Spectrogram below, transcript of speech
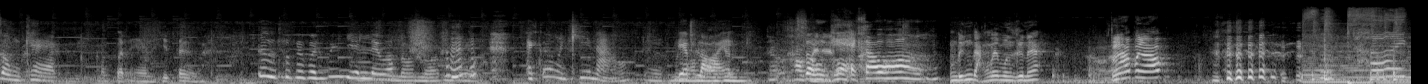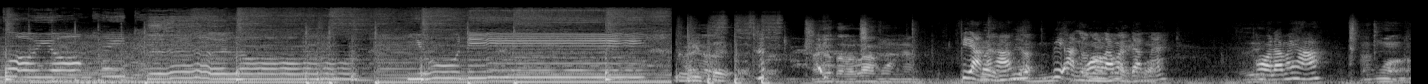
ส่งแขก มันเปิดแอร์ฮีตเตอร์วะ เออทำไมมันไม่เย็นเลยวะร้อนร้อนไอ้ก็มันขี้หนาว เรียบร้อยเข้าไปส่งแขกเข้าห้อง ดึงดังเลยมึงคืนนี้ไปครับไปครับท้ายก็ยอมให้เธอลองอยู่ดีดูฮีตเตอร์อาจจะตะละล่างง่วงยังพี่อ่านนะคะไม่พี่อ่านพี่อ่านง่วงแล้วเหมือนกันไหมพอแล้วไหมคะอะง่วงเหรอ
